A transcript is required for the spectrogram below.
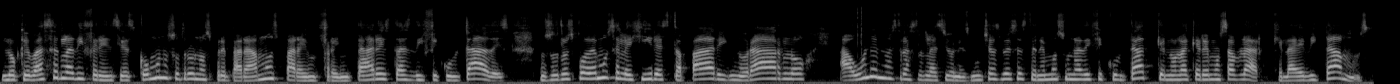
Lo que va a hacer la diferencia es cómo nosotros nos preparamos para enfrentar estas dificultades. Nosotros podemos elegir escapar, ignorarlo, aún en nuestras relaciones. Muchas veces tenemos una dificultad que no la queremos hablar, que la evitamos.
